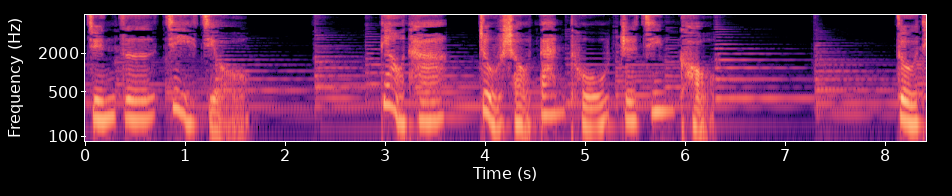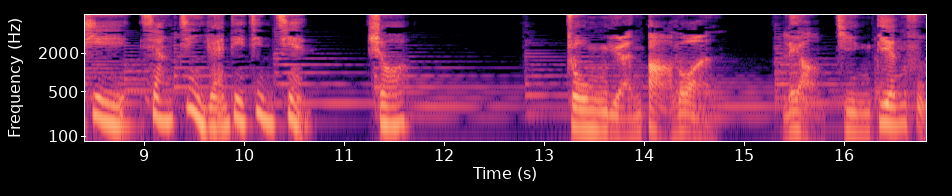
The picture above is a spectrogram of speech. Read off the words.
军资祭酒，调他驻守丹徒之京口。祖逖向晋元帝进谏，说：“中原大乱，两京颠覆，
